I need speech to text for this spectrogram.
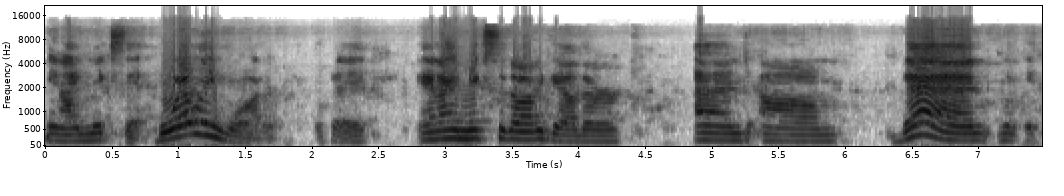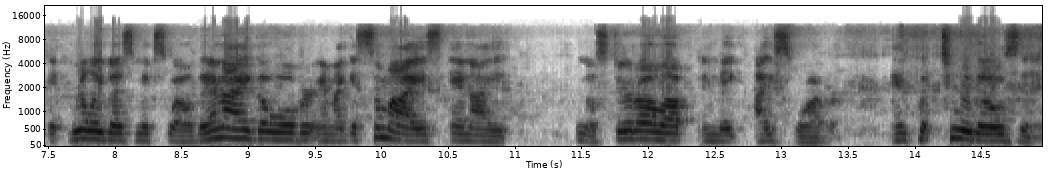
And I mix it, boiling water okay? And i mix it all together. And um, then when it, it really does mix well then i go over and i get some ice and i you know stir it all up and make ice water and put two of those in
